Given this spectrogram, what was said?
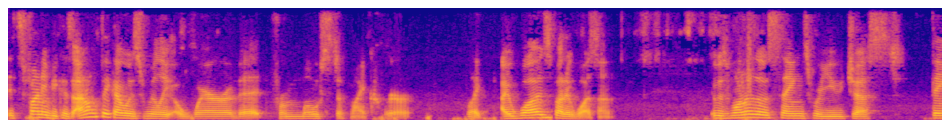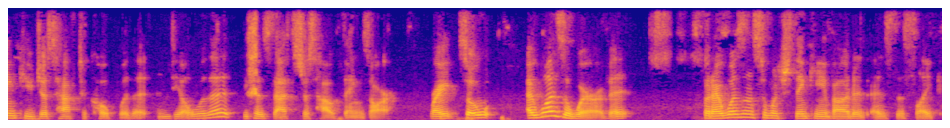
it's funny because I don't think I was really aware of it for most of my career. Like I was, but I wasn't. It was one of those things where you just think you just have to cope with it and deal with it because that's just how things are. Right. So I was aware of it but I wasn't so much thinking about it as this like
